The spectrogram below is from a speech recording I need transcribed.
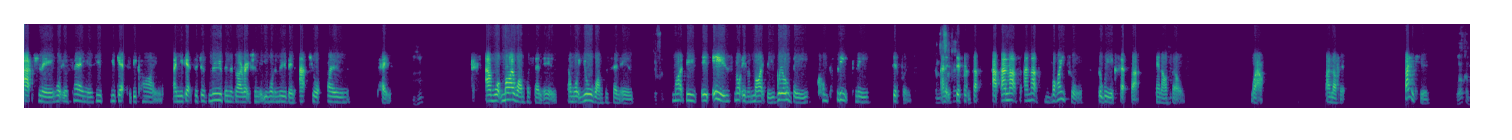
actually what you're saying is you, you get to be kind and you get to just move in the direction that you want to move in at your own pace. Mhm. And what my 1% is and what your 1% is different. might be, it is, not even might be, will be completely different. And, And it's okay. different. That, and that's, and that's vital that we accept that in mm-hmm. ourselves. Wow. I love it. Thank you. Welcome.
